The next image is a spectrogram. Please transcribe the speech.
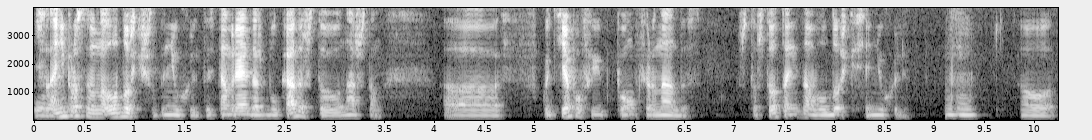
Они просто на ладошке что-то нюхали. То есть там реально даже был кадр, что наш там э, Кутепов и, по-моему, Фернандес. Что что-то они там в ладошке все нюхали. Мгм. Вот.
